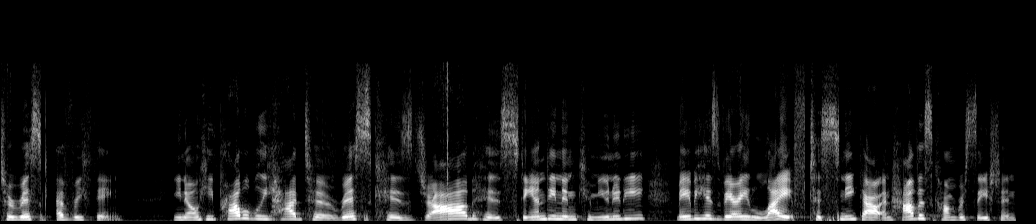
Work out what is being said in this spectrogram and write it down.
to risk everything. You know, he probably had to risk his job, his standing in community, maybe his very life to sneak out and have this conversation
